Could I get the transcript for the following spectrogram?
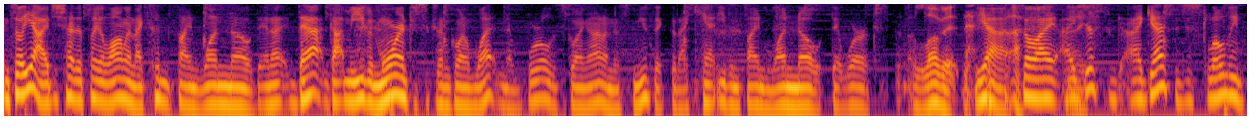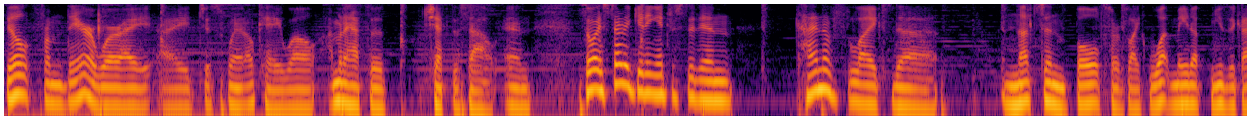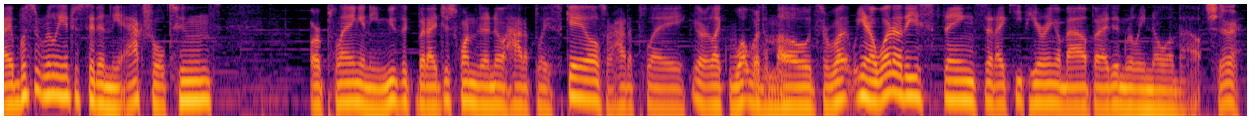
And so yeah, I just tried to play along, and I couldn't find one note, and I, that got me even more interested because I'm going, what in the world is going on in this music that I can't even find one note that works? I love it. yeah so i i just i guess it just slowly built from there where i i just went okay well i'm gonna have to check this out. And so i started getting interested in kind of like the nuts and bolts of like what made up music. I wasn't really interested in the actual tunes or playing any music but i just wanted to know how to play scales or how to play or like what were the modes or what you know what are these things that i keep hearing about but i didn't really know about Sure.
